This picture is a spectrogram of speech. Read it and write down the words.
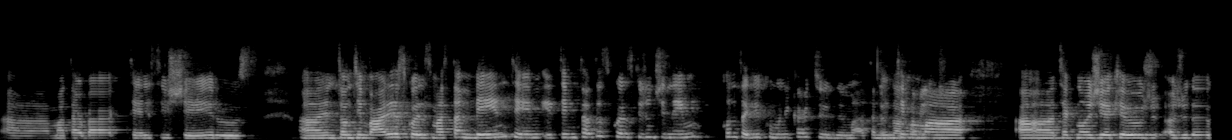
a uh, matar bactérias e cheiros. Uh, então tem várias coisas, mas também tem e tem tantas coisas que a gente nem consegue comunicar tudo. Mas também Exatamente. tem uma a tecnologia que ajuda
